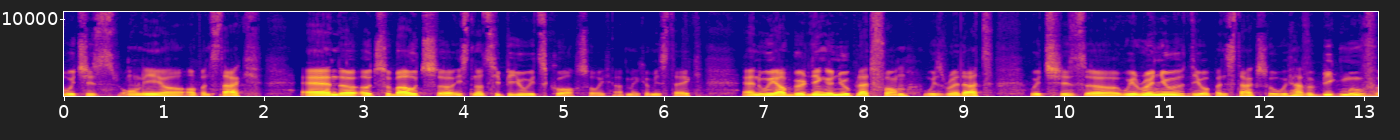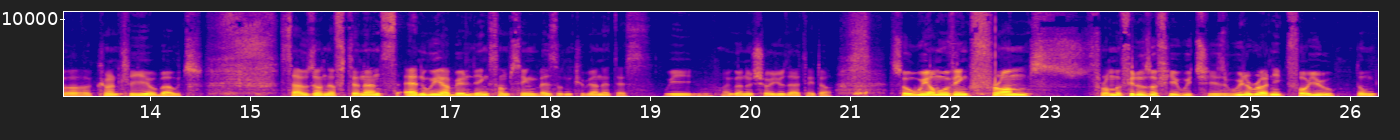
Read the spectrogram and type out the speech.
which is only OpenStack. And uh, it's about, uh, it's not CPU, it's core. Sorry, I make a mistake. And we are building a new platform with Red Hat, which is, uh, we renew the OpenStack. So we have a big move currently about thousands of tenants. And we are building something based on Kubernetes. We, I'm going to show you that later. So we are moving from, from a philosophy which is we'll run it for you. Don't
